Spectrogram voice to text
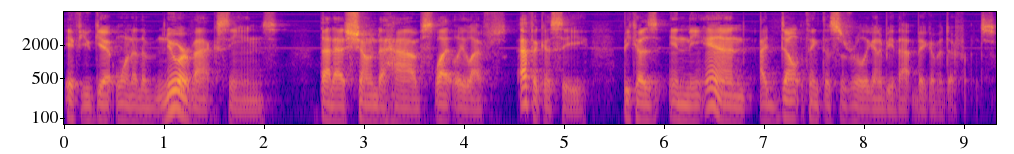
if you get one of the newer vaccines that has shown to have slightly less efficacy because in the end, I don't think this is really going to be that big of a difference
